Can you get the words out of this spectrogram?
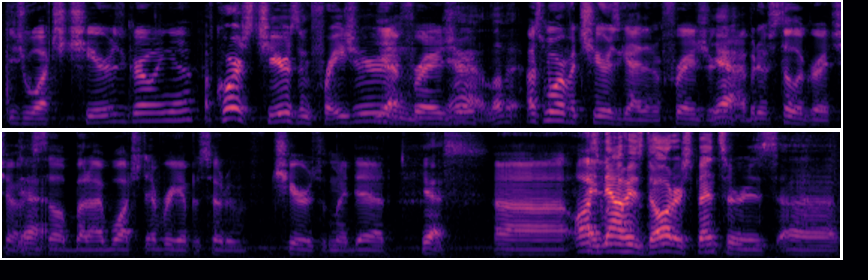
Did you watch Cheers growing up? Of course, Cheers and Frasier. Yeah, and- Frasier. Yeah, I love it. I was more of a Cheers guy than a Frasier Yeah. guy, but it was still a great show. Yeah. Still, but I watched every episode of Cheers with my dad. Yes. Uh, awesome. And now his daughter Spencer is uh,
